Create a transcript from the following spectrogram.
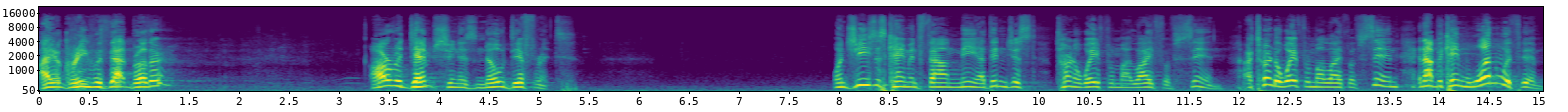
I agree with that, brother. Our redemption is no different. When Jesus came and found me, I didn't just turn away from my life of sin. I turned away from my life of sin and I became one with him.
